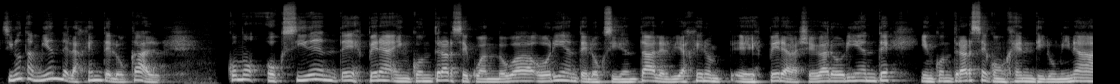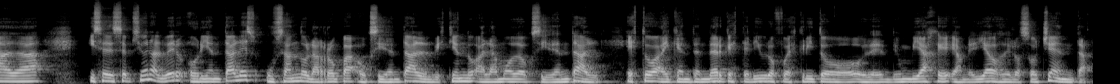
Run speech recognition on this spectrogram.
sino también de la gente local. Cómo Occidente espera encontrarse cuando va a Oriente, el occidental, el viajero eh, espera llegar a Oriente y encontrarse con gente iluminada y se decepciona al ver orientales usando la ropa occidental, vistiendo a la moda occidental. Esto hay que entender que este libro fue escrito de, de un viaje a mediados de los 80.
